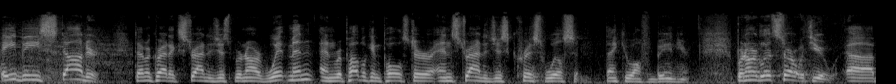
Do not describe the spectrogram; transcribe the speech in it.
A.B. Stoddard, Democratic strategist Bernard Whitman, and Republican pollster and strategist Chris Wilson. Thank you all for being here. Bernard, let's start with you. Uh,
